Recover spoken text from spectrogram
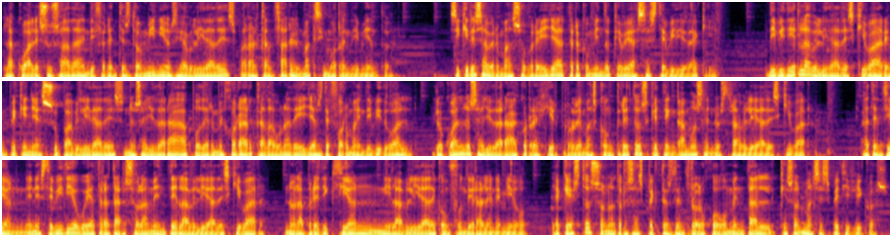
la cual es usada en diferentes dominios y habilidades para alcanzar el máximo rendimiento. Si quieres saber más sobre ella, te recomiendo que veas este vídeo de aquí. Dividir la habilidad de esquivar en pequeñas subhabilidades nos ayudará a poder mejorar cada una de ellas de forma individual, lo cual nos ayudará a corregir problemas concretos que tengamos en nuestra habilidad de esquivar. Atención, en este vídeo voy a tratar solamente la habilidad de esquivar, no la predicción ni la habilidad de confundir al enemigo, ya que estos son otros aspectos dentro del juego mental que son más específicos.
